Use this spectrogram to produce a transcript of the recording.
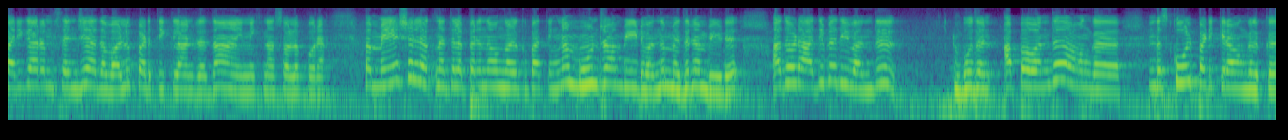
பரிகாரம் செஞ்சு அதை வலுப்படுத்திக்கலான்றது தான் இன்னைக்கு நான் சொல்ல போகிறேன் இப்போ மேஷ லக்னத்தில் பிறந்தவங்களுக்கு பார்த்தீங்கன்னா மூன்றாம் வீடு வந்து மிதுனம் வீடு. அதோட அதிபதி வந்து புதன். அப்போ வந்து அவங்க இந்த ஸ்கூல் படிக்கிறவங்களுக்கு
